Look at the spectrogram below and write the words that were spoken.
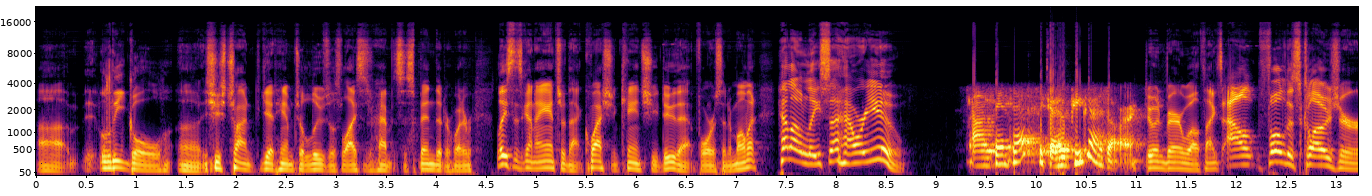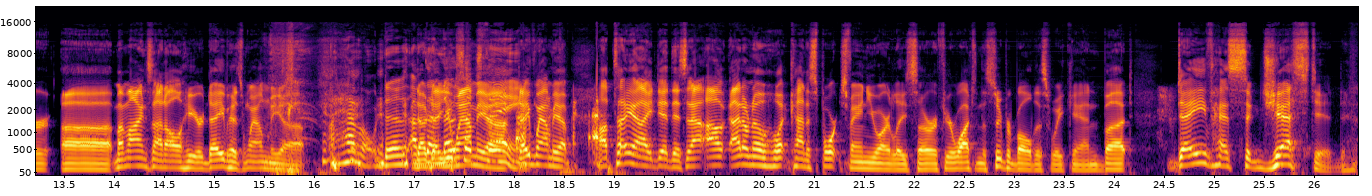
uh, legal. Uh, she's trying to get him to lose his license or have it suspended or whatever. Lisa's going to answer that question. Can she do that for us in a moment? Hello, Lisa. How are you? I'm fantastic. I hope you guys are. Doing very well, thanks. I'll full disclosure. Uh, my mind's not all here. Dave has wound me up. I haven't. Done, no, done Dave, no you wound me thing. up. Dave wound me up. I'll tell you how I did this. And I, I, I don't know what kind of sports fan you are, Lisa, or if you're watching the Super Bowl this weekend, but Dave has suggested,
